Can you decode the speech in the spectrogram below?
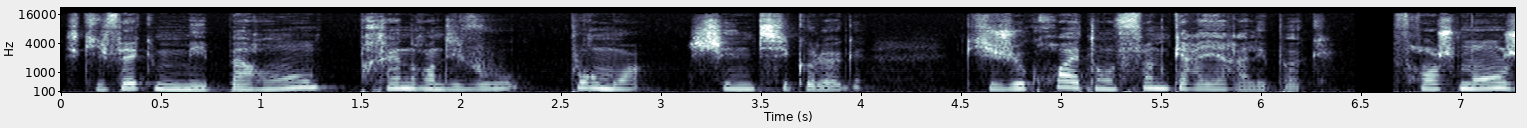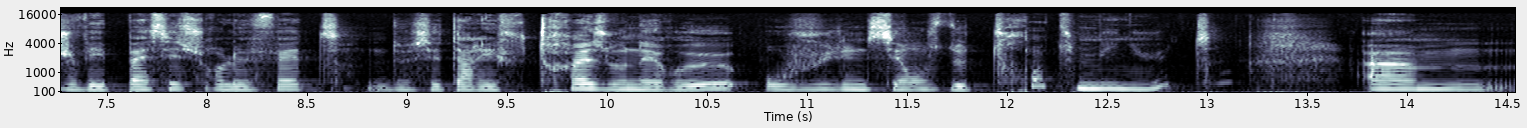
Ce qui fait que mes parents prennent rendez-vous pour moi chez une psychologue qui je crois est en fin de carrière à l'époque. Franchement, je vais passer sur le fait de ces tarifs très onéreux au vu d'une séance de 30 minutes. Euh...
